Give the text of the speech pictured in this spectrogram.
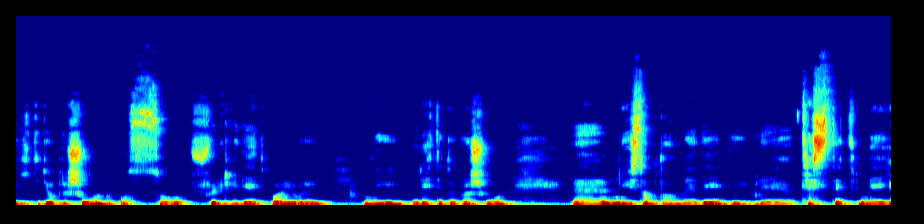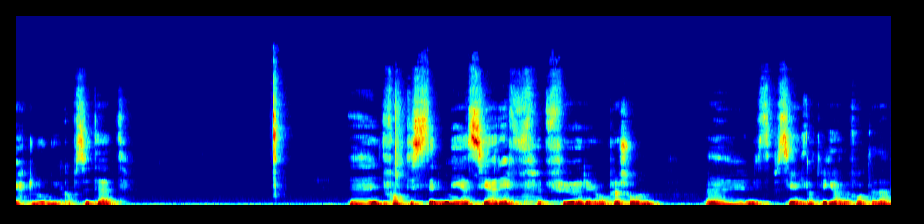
gikk de til operasjon, og så fulgte vi det etterpå. gjorde ny rett etter operasjon. Eh, ny samtale med de. De ble testet med hjerte-lungekapasitet. Eh, faktisk med CRF før operasjonen. Eh, litt spesielt at vi greide å få til det.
